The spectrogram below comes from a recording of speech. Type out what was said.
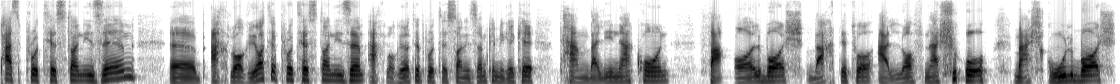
پس پروتستانیزم اخلاقیات پروتستانیزم اخلاقیات پروتستانیزم که میگه که تنبلی نکن فعال باش وقت تو علاف نشو مشغول باش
